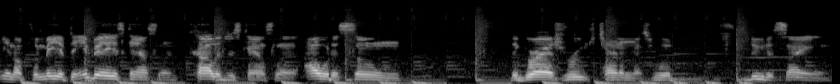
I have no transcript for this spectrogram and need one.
you know, for me, if the NBA is canceling, college is canceling, I would assume the grassroots tournaments would do the same.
